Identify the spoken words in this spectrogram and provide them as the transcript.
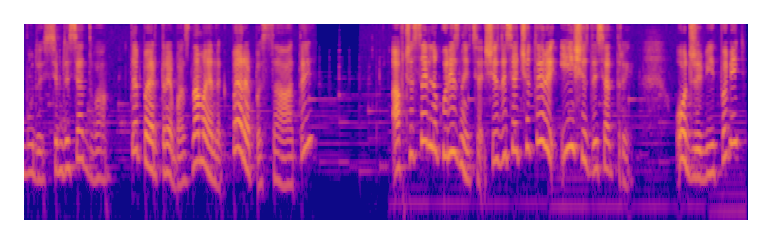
буде 72. Тепер треба знаменник переписати. А в чисельнику різниця 64 і 63. Отже, відповідь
